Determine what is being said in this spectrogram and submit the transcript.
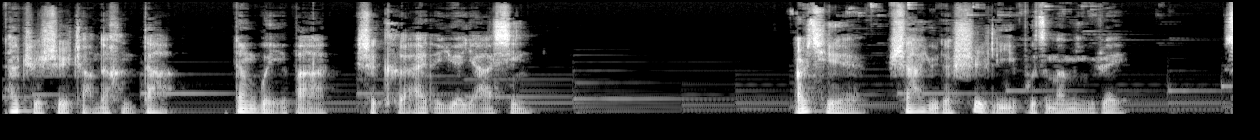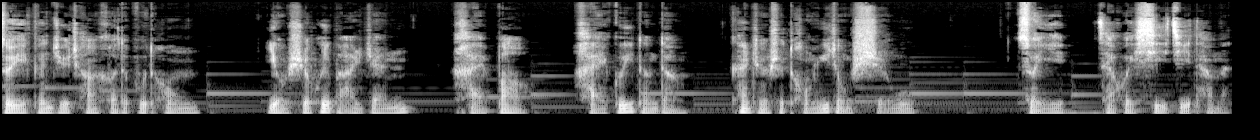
它只是长得很大，但尾巴是可爱的月牙形。而且鲨鱼的视力不怎么敏锐，所以根据场合的不同，有时会把人。海豹、海龟等等，看成是同一种食物，所以才会袭击它们。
